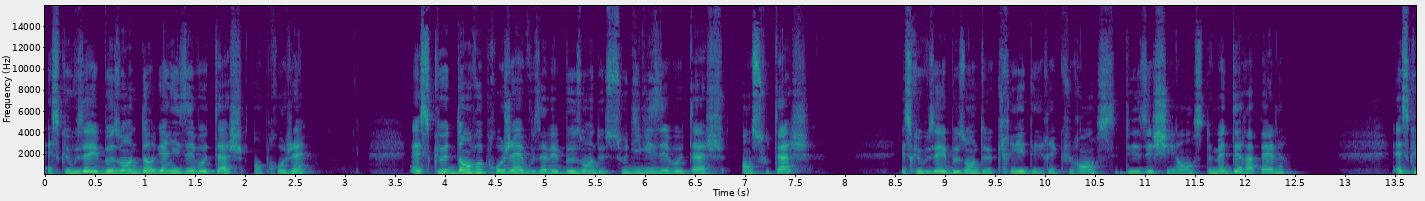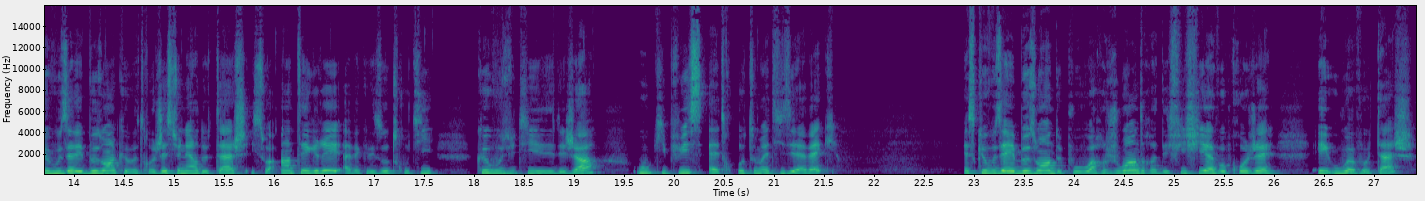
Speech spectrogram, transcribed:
Est-ce que vous avez besoin d'organiser vos tâches en projet? Est-ce que dans vos projets, vous avez besoin de sous-diviser vos tâches en sous-tâches? Est-ce que vous avez besoin de créer des récurrences, des échéances, de mettre des rappels? Est-ce que vous avez besoin que votre gestionnaire de tâches y soit intégré avec les autres outils que vous utilisez déjà ou qui puissent être automatisés avec? Est-ce que vous avez besoin de pouvoir joindre des fichiers à vos projets et ou à vos tâches?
